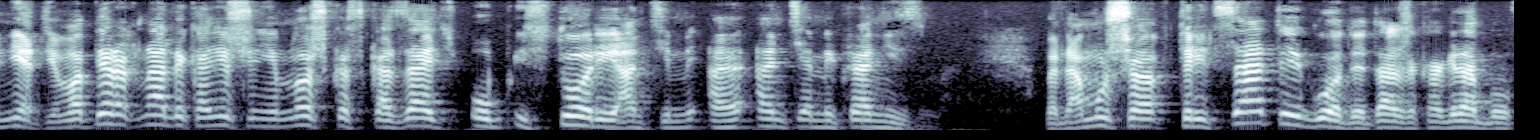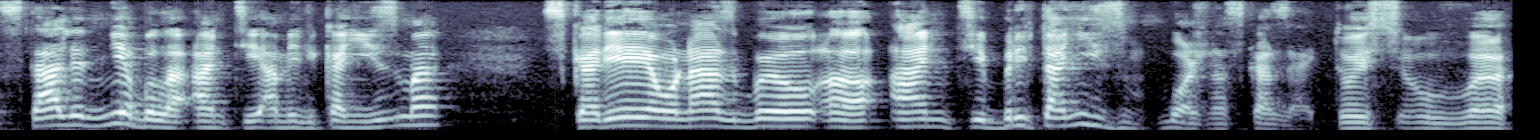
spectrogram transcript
нет, во-первых, надо, конечно, немножко сказать об истории анти, а- антиамериканизма. Потому что в 30-е годы, даже когда был Сталин, не было антиамериканизма. Скорее у нас был э, антибританизм, можно сказать. То есть в,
